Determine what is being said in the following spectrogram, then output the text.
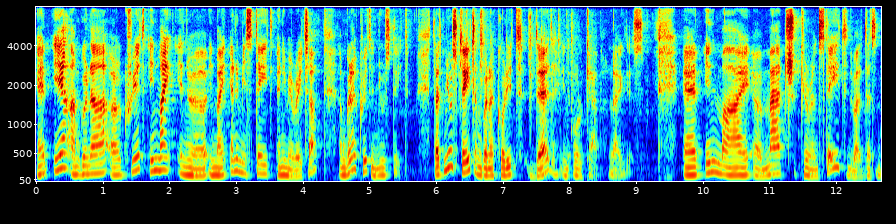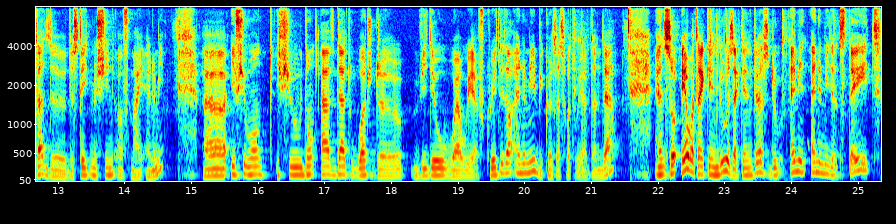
and here I'm gonna uh, create in my in uh, in my enemy state enumerator. I'm gonna create a new state. That new state, I'm gonna call it dead in all cap like this. And in my uh, match current state, that's, that's the, the state machine of my enemy. Uh, if you want, if you don't have that, watch the video where we have created our enemy because that's what we have done there. And so here what I can do is I can just do enemy.state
